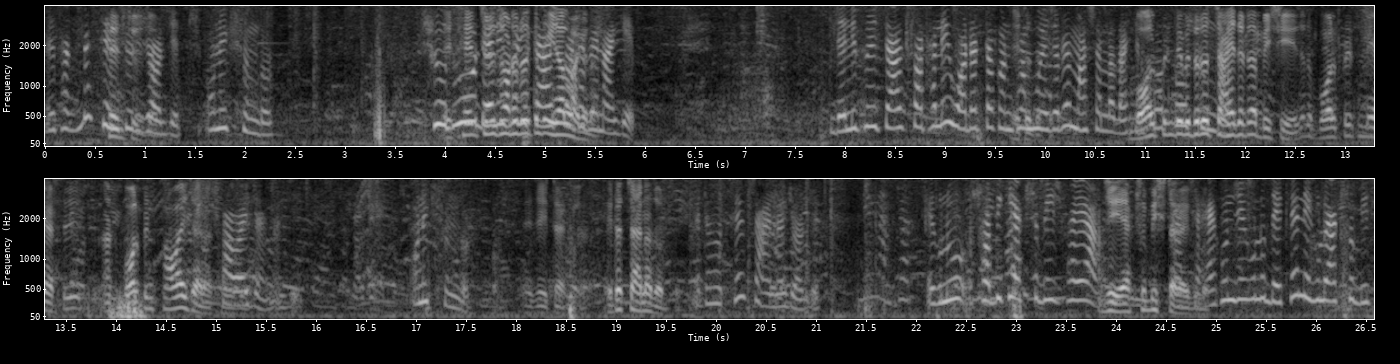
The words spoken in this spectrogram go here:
এটা থাকবে সেঞ্চুরি জর্জেট অনেক সুন্দর। শুধু ডেলিভারি চার্জ পাঠাবেন আগে। ডেলিভারি চার্জ পাঠালেই অর্ডারটা কনফার্ম হয়ে যাবে মাশাআল্লাহ দেখেন। বল প্রিন্টের ভিতরে চাহিদাটা বেশি এই বল প্রিন্ট নিয়ে আসছে আর বল প্রিন্ট পাওয়াই যায় না পাওয়াই যায় না জি। অনেক সুন্দর। এই যে এটা একটা এটা চায়না জর্জেট এটা হচ্ছে চায়না জর্জেট এগুলো সবই কি একশো বিশ ভাইয়া? জি 120 টাকা আচ্ছা এখন যেগুলো দেখলেন এগুলো একশো বিশ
